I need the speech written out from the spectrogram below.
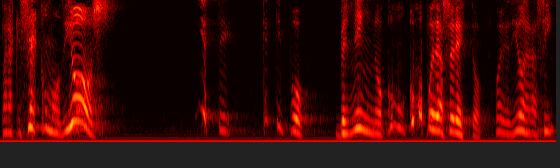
Para que seas como Dios. ¿Y este qué tipo benigno? ¿Cómo, cómo puede hacer esto? Bueno, Dios es así.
